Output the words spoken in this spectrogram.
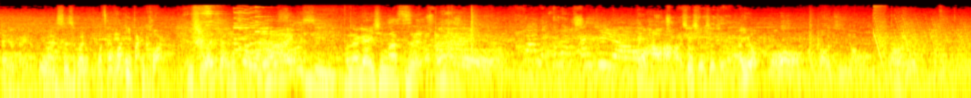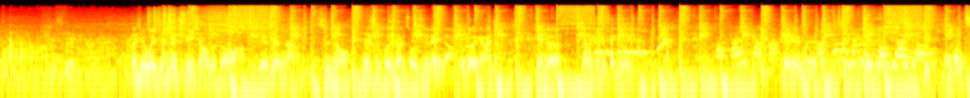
那就可以了。一碗四十块，我才花一百块。一起来享受啊！嗨，お願いします。餐具哦。哦，好好好，谢谢谢谢。哎呦，哦，好高级哦。谢谢。而且我以前在学校的时候啊，学生啊吃这种类似回转寿之类的、啊，我都会跟他讲，那个姜可不可以再给我一盘？好，排一盘吗？对对对对对，他们让你受伤了。我光吃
